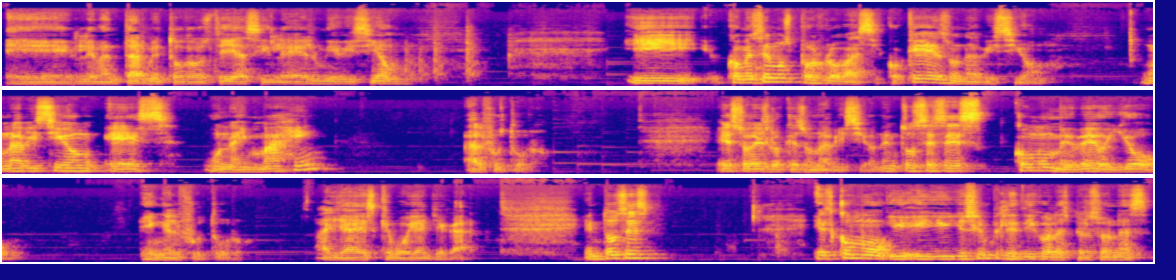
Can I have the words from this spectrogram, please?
eh, levantarme todos los días y leer mi visión. Y comencemos por lo básico. ¿Qué es una visión? Una visión es una imagen al futuro. Eso es lo que es una visión. Entonces es cómo me veo yo en el futuro. Allá es que voy a llegar. Entonces, es como, y, yo siempre le digo a las personas,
